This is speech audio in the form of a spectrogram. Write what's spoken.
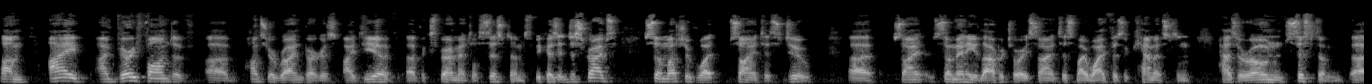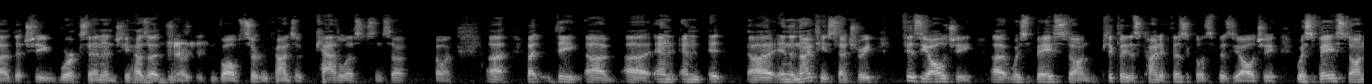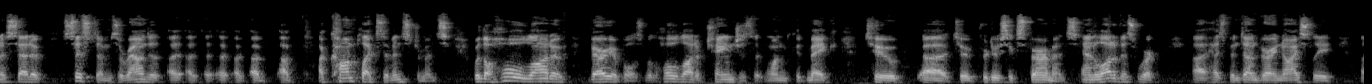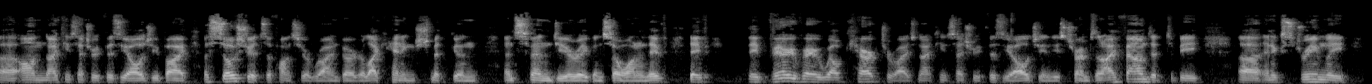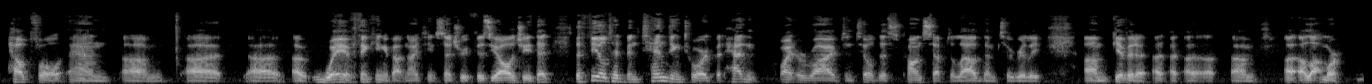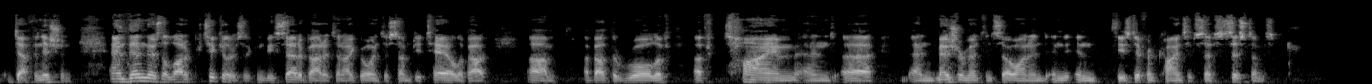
Um, I, am very fond of uh, Hans-Jörg Rheinberger's idea of, of, experimental systems because it describes so much of what scientists do uh, sci- so many laboratory scientists. My wife is a chemist and has her own system uh, that she works in, and she has a you know it involves certain kinds of catalysts and so on. Uh, but the uh, uh, and and it uh, in the 19th century, physiology uh, was based on, particularly this kind of physicalist physiology, was based on a set of systems around a, a, a, a, complex of instruments with a whole lot of variables, with a whole lot of changes that one could make to uh, to produce experiments. And a lot of this work uh, has been done very nicely uh, on 19th century physiology by associates of Hans-Jörg Rheinberger, like Henning Schmidgen and Sven Dierig and so on. And they've they've they very, very well characterized 19th century physiology in these terms, and I found it to be uh, an extremely helpful and um, uh, uh, way of thinking about 19th century physiology that the field had been tending toward, but hadn't quite arrived until this concept allowed them to really um, give it a, a, a, um, a, lot more definition. And then there's a lot of particulars that can be said about it, and I go into some detail about um, about the role of, of time and uh, and measurement and so on in, in, in these different kinds of systems.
